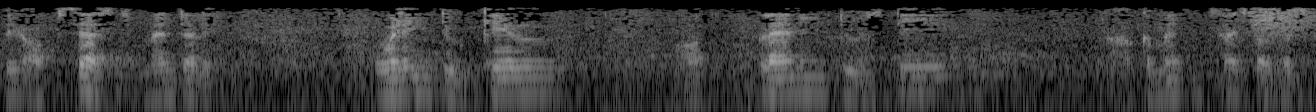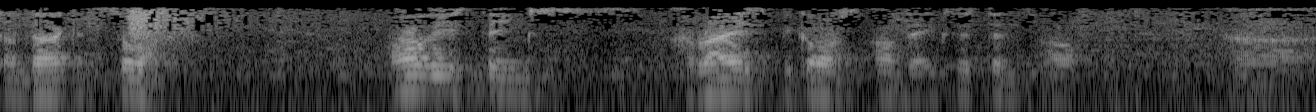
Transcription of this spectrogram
be obsessed mentally, willing to kill or planning to steal, or commit sexual misconduct and so on. All these things arise because of the existence of uh,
